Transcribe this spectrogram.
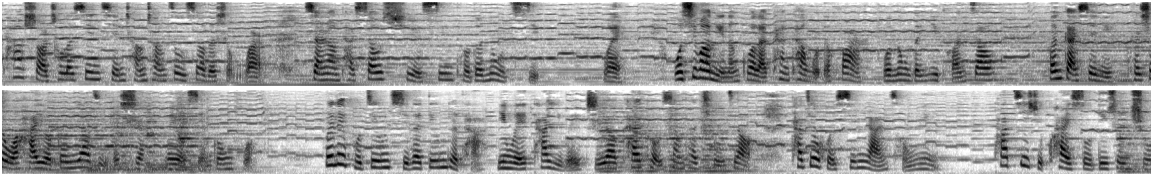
他耍出了先前常常奏效的手腕，想让他消却心头的怒气。喂，我希望你能过来看看我的画，我弄得一团糟。很感谢你，可是我还有更要紧的事，没有闲工夫。菲利普惊奇地盯着他，因为他以为只要开口向他求教，他就会欣然从命。他继续快速低声说，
